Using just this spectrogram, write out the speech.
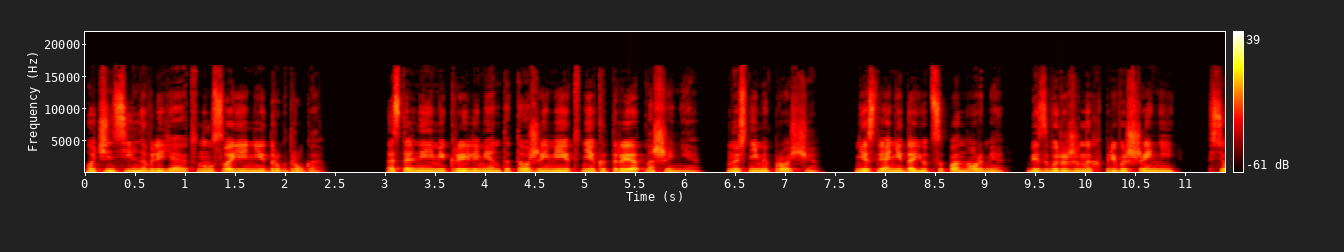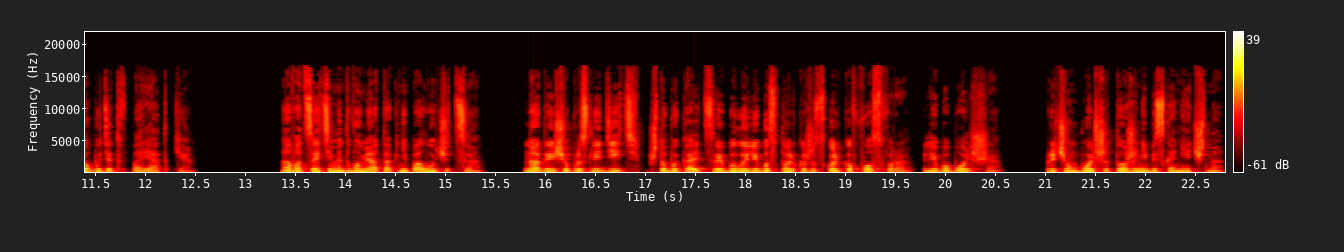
очень сильно влияют на усвоение друг друга. Остальные микроэлементы тоже имеют некоторые отношения, но с ними проще. Если они даются по норме, без выраженных превышений, все будет в порядке. А вот с этими двумя так не получится. Надо еще проследить, чтобы кальция было либо столько же, сколько фосфора, либо больше. Причем больше тоже не бесконечно,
